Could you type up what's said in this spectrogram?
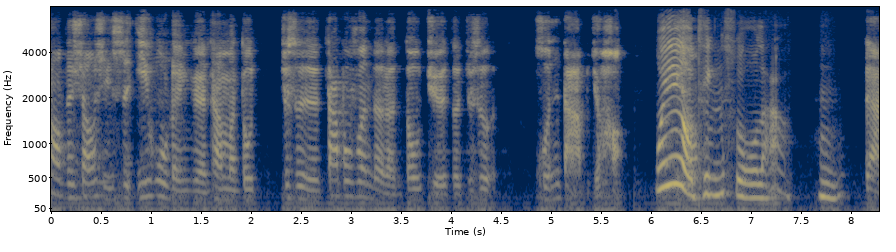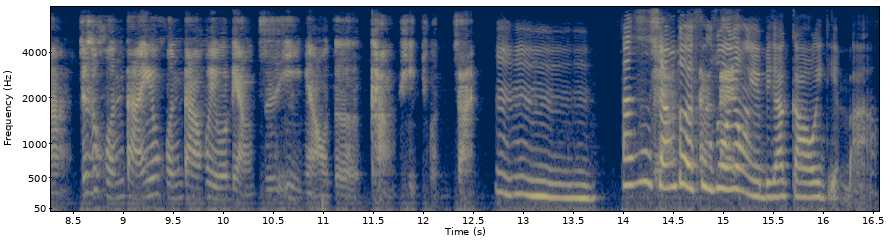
医我知道的消息是，医护人员他们都就是大部分的人都觉得就是混打比较好。我也有听说啦，嗯，对啊，就是混打，因为混打会有两支疫苗的抗体存在。嗯嗯嗯嗯嗯，但是相对副作用也比较高一点吧。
